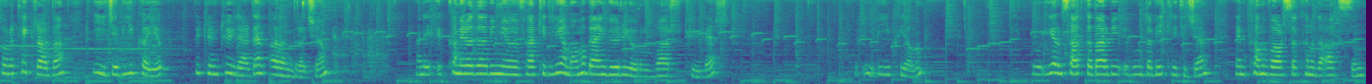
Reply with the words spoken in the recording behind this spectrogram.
sonra tekrardan iyice bir yıkayıp bütün tüylerden arındıracağım. Hani e, kamerada bilmiyorum fark ediliyor mu ama ben görüyorum var tüyler. İyi bir yıkayalım. Bu yarım saat kadar bir burada bekleteceğim. Hem kanı varsa kanı da aksın.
